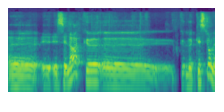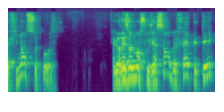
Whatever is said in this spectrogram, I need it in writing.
Euh, et, c'est là que, euh, la question de la finance se pose. Le raisonnement sous-jacent, de fait, était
